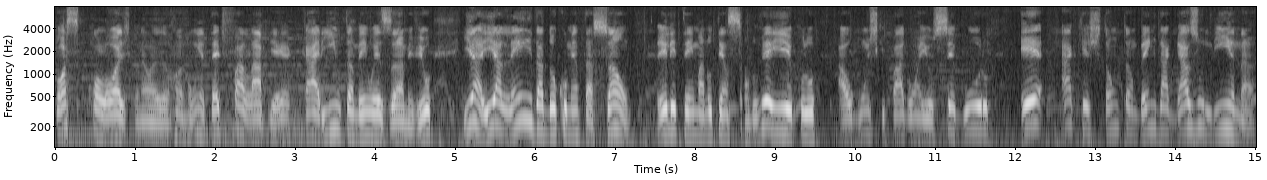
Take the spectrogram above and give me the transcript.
toxicológico, né? Ruim até de falar, porque é carinho também o exame, viu? E aí, além da documentação, ele tem manutenção do veículo, alguns que pagam aí o seguro e a questão também da gasolina,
